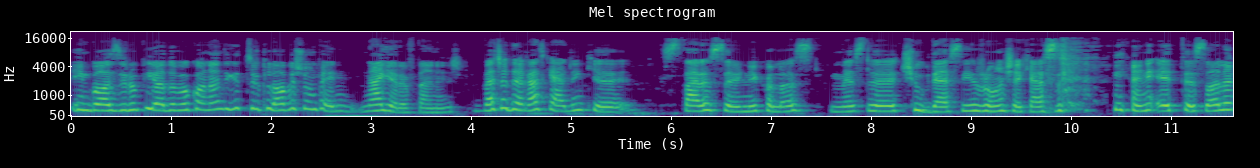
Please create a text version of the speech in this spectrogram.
این بازی رو پیاده بکنن دیگه تو کلابشون پی نگرفتنش. بچه دقت کردین که سر سر نیکولاس مثل چوب دستی رون شکسته یعنی اتصال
